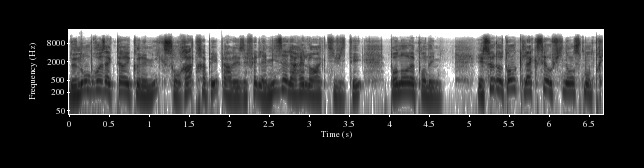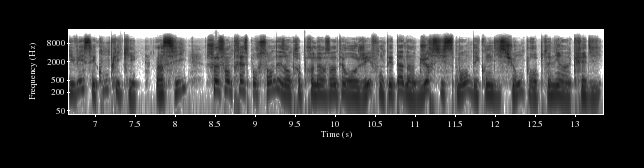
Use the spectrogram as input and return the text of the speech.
de nombreux acteurs économiques sont rattrapés par les effets de la mise à l'arrêt de leur activité pendant la pandémie. Et ce d'autant que l'accès au financement privé s'est compliqué. Ainsi, 73% des entrepreneurs interrogés font état d'un durcissement des conditions pour obtenir un crédit,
